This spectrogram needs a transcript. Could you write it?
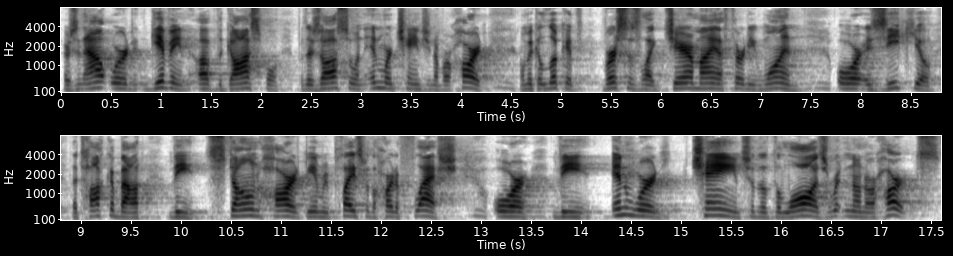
There's an outward giving of the gospel, but there's also an inward changing of our heart. And we can look at verses like Jeremiah 31 or Ezekiel that talk about the stone heart being replaced with a heart of flesh, or the inward change so that the law is written on our hearts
